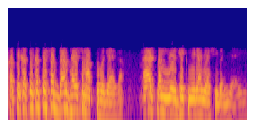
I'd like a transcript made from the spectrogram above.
करते करते करते सब डर भय समाप्त हो जाएगा। एकदम निर्भीक मीरा जैसी बन जाएगी।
